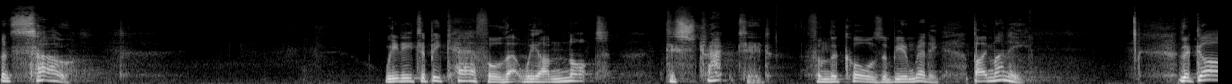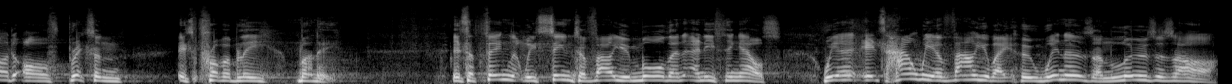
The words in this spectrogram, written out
And so, we need to be careful that we are not distracted from the cause of being ready by money. The God of Britain is probably money. It's a thing that we seem to value more than anything else. We are, it's how we evaluate who winners and losers are.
